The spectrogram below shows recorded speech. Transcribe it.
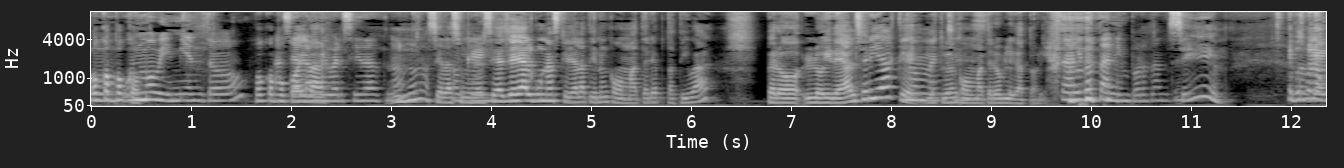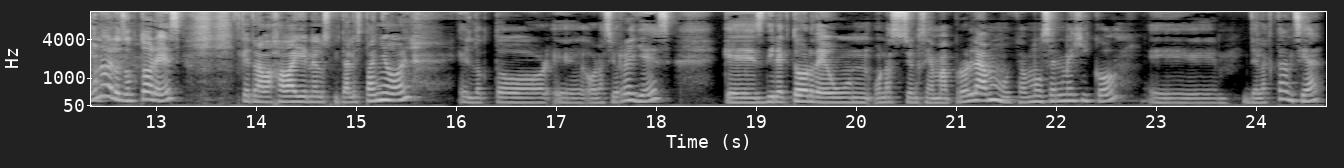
Poco a poco. Un movimiento Poco a poco hacia la va. universidad, ¿no? Hacia las universidades. Ya hay algunas que ya la tienen como materia optativa, pero lo ideal sería que No lo tuvieran como materia obligatoria. O sea, algo tan importante. Sí. Y pues bueno, uno de los doctores que trabajaba ahí en el hospital español, el doctor eh, Horacio Reyes, que es director de un- una asociación que se llama PROLAM, muy famosa en México, eh, de lactancia.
